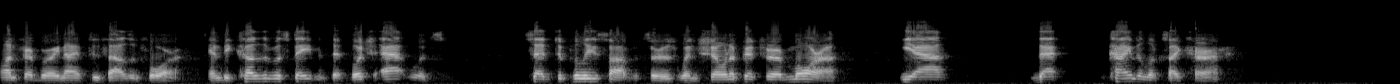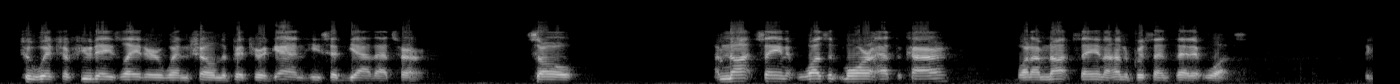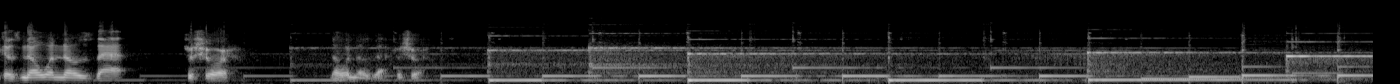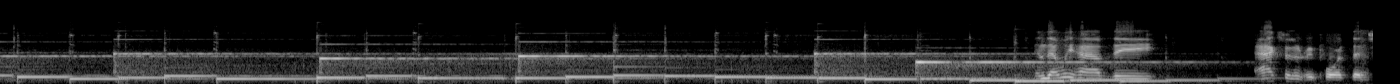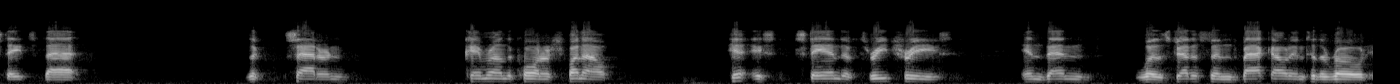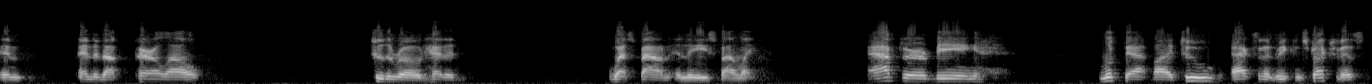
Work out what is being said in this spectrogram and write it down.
on February 9th, 2004. And because of a statement that Butch Atwoods said to police officers when shown a picture of Maura, yeah, that kind of looks like her. To which a few days later, when shown the picture again, he said, yeah, that's her. So I'm not saying it wasn't Maura at the car, but I'm not saying 100% that it was. Because no one knows that for sure. No one knows that for sure. And then we have the accident report that states that the Saturn came around the corner, spun out, hit a stand of three trees, and then was jettisoned back out into the road and ended up parallel to the road, headed westbound in the eastbound lane. After being looked at by two accident reconstructionists,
